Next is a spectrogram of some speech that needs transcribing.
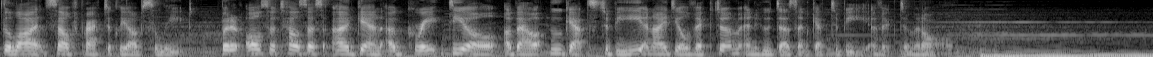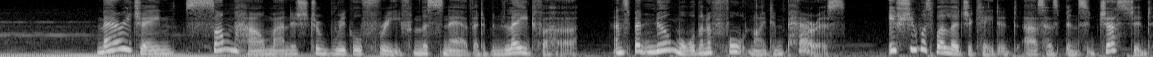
the law itself practically obsolete but it also tells us, again, a great deal about who gets to be an ideal victim and who doesn't get to be a victim at all. Mary Jane somehow managed to wriggle free from the snare that had been laid for her and spent no more than a fortnight in Paris. If she was well educated, as has been suggested,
